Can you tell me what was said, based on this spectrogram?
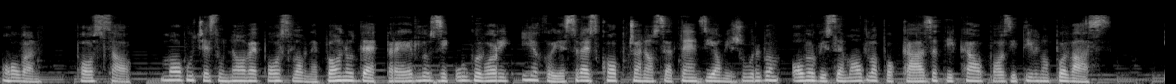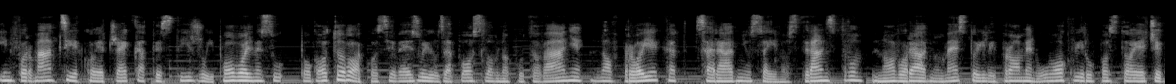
Ovan, posao, moguće su nove poslovne ponude, predlozi, ugovori, iako je sve skopčano sa tenzijom i žurbom, ovo bi se moglo pokazati kao pozitivno po vas. Informacije koje čekate stižu i povoljne su, pogotovo ako se vezuju za poslovno putovanje, nov projekat, saradnju sa inostranstvom, novo radno mesto ili promjenu u okviru postojećeg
